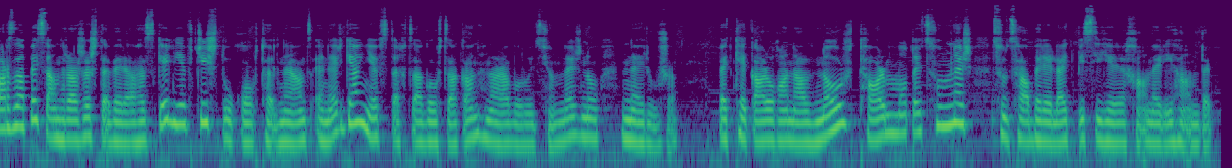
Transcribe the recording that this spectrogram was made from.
պարզապես անհրաժեշտ է վերահսկել եւ ճիշտ ուղղորդել նրանց էներգիան եւ ստեղծագործական հնարավորություններն ու ներուժը պետք է կարողանալ նոր թարմ մոտեցումներ ցուցաբերել այդպիսի երեխաների հանդեպ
